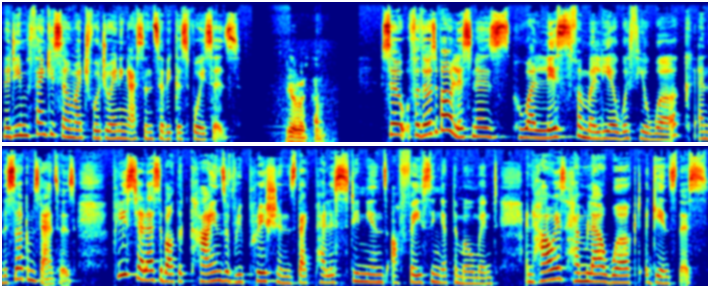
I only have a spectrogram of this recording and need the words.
Nadim, thank you so much for joining us on Civicus Voices. You're welcome. So, for those of our listeners who are less familiar with your work and the circumstances, please tell us about the kinds of repressions that Palestinians are facing at the moment and how has 7amleh worked against this?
